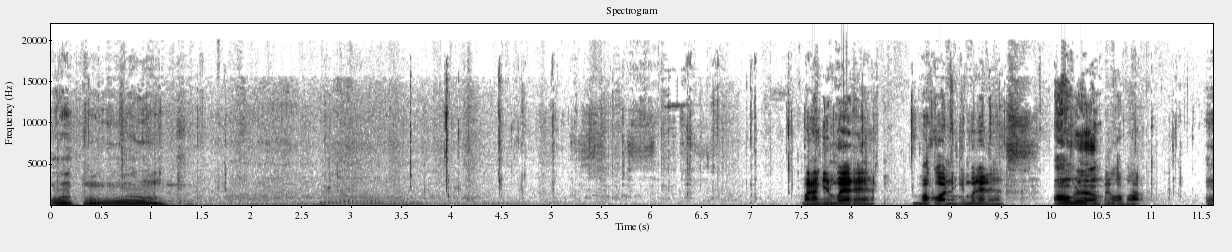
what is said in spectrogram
อืมอืม บ้านนั่งกินไม่ได้เลยเมื่อก่อนยังกินไม่ได้เลยเอาไปไหนไม่รู้ว่าเพราะอ๋อ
